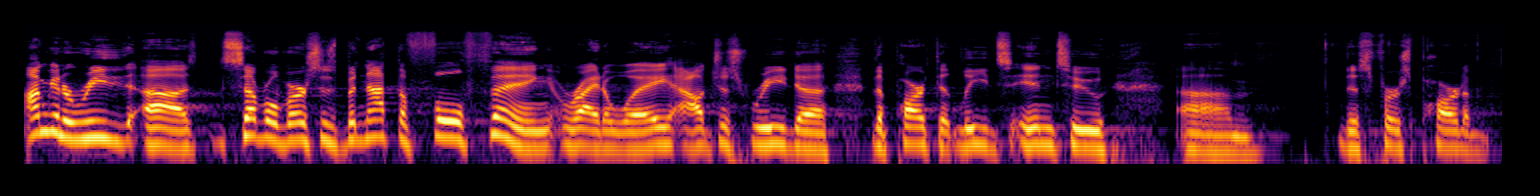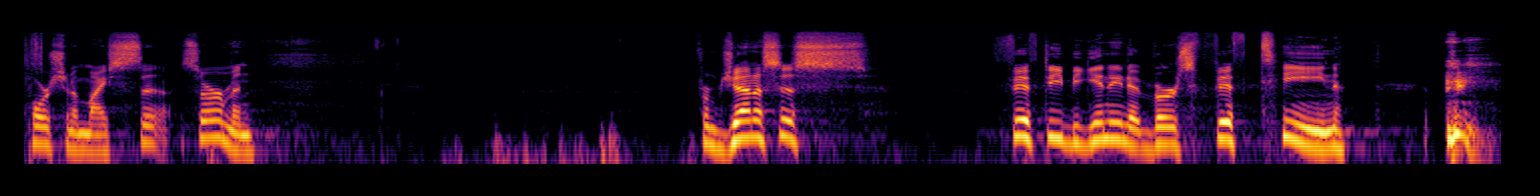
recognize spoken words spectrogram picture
I'm going to read uh, several verses, but not the full thing right away. I'll just read uh, the part that leads into um, this first part of portion of my sermon. From Genesis 50, beginning at verse 15.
